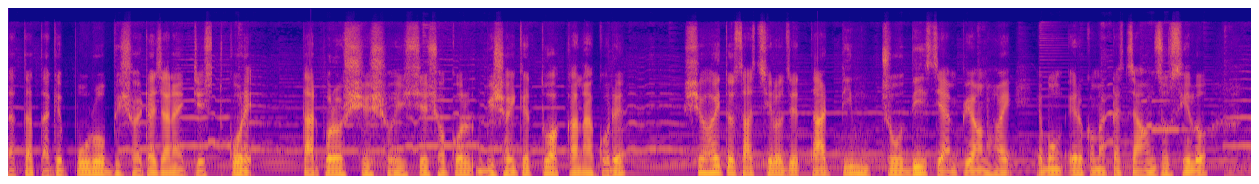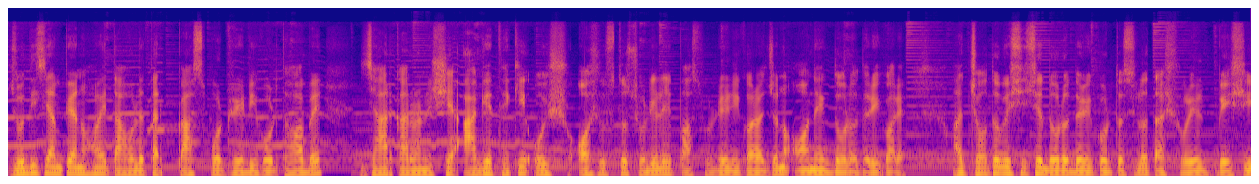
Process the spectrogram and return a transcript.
ডাক্তার তাকে পুরো বিষয়টা জানায় টেস্ট করে। তারপরেও শেষ হয়ে সে সকল বিষয়কে তোয়াক্কা না করে, সে হয়তো চাচ্ছিল যে তার টিম যদি চ্যাম্পিয়ন হয় এবং এরকম একটা চান্সও ছিল, যদি চ্যাম্পিয়ন হয় তাহলে তার পাসপোর্ট রেডি করতে হবে, যার কারণে সে আগে থেকে ওই অসুস্থ শরীরে পাসপোর্ট রেডি করার জন্য অনেক দৌড়াদৌড়ি করে। আর যত বেশি সে দৌড়াদৌড়ি করতেছিল, তার শরীর বেশি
